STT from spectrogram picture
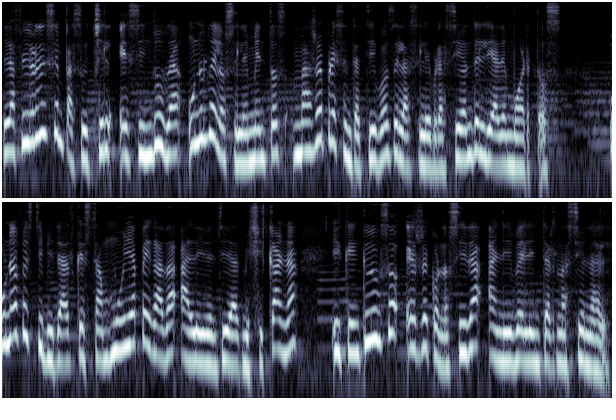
La flor de cempasúchil es sin duda uno de los elementos más representativos de la celebración del Día de Muertos, una festividad que está muy apegada a la identidad mexicana y que incluso es reconocida a nivel internacional.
